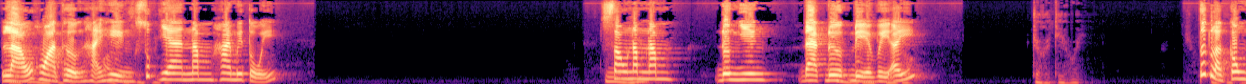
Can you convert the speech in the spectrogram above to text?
Lão Hòa Thượng Hải Hiền xuất gia năm 20 tuổi. Sau 5 năm Đương nhiên đạt được địa vị ấy. Tức là công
